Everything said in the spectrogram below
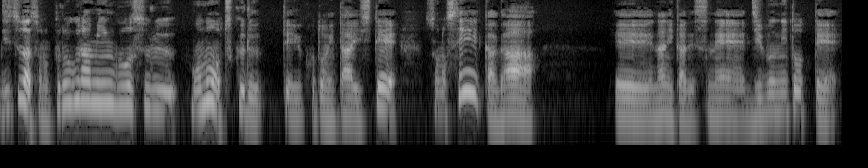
実はそのプログラミングをするものを作るっていうことに対してその成果が、えー何かですね自分にとって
